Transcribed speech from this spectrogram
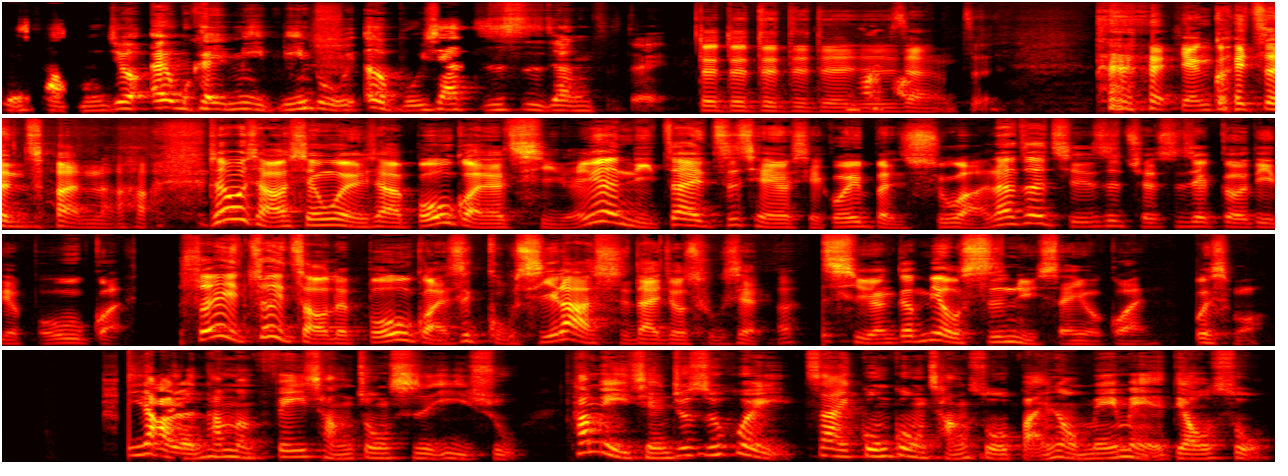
介绍，你就哎，我可以弥弥补、恶补一下知识，这样子。”对，对对对对对，就是这样子。言归正传了哈，所以我想要先问一下博物馆的起源，因为你在之前有写过一本书啊，那这其实是全世界各地的博物馆。所以最早的博物馆是古希腊时代就出现了，起源跟缪斯女神有关。为什么？希腊人他们非常重视艺术，他们以前就是会在公共场所摆那种美美的雕塑。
